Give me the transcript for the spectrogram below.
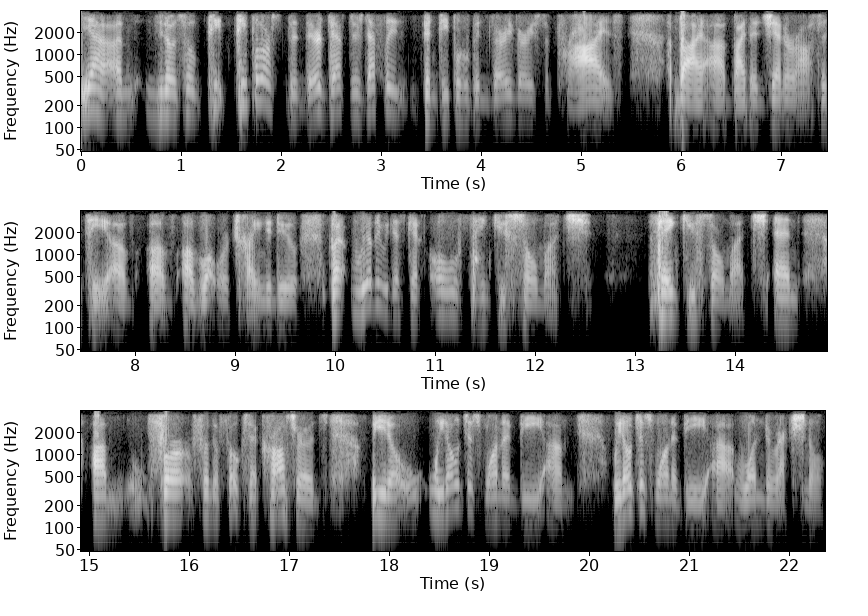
Yeah, um, you know, so pe- people are there. Def- there's definitely been people who've been very, very surprised by uh, by the generosity of of of what we're trying to do. But really, we just get, oh, thank you so much. Thank you so much. And um, for for the folks at Crossroads, you know, we don't just want to be um, we don't just want to be uh, one directional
